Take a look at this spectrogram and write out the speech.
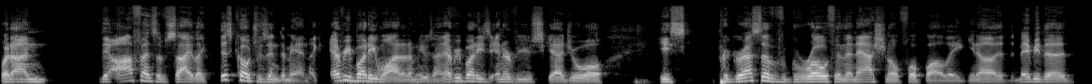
But on the offensive side, like this coach was in demand. Like everybody wanted him. He was on everybody's interview schedule. He's progressive growth in the National Football League. You know, maybe the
